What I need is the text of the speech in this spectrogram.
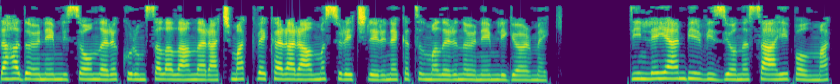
daha da önemlisi onlara kurumsal alanlar açmak ve karar alma süreçlerine katılmalarını önemli görmek dinleyen bir vizyona sahip olmak,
